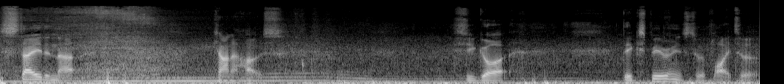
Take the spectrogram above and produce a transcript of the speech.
stayed in that kind of house. You got the experience to apply to it.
